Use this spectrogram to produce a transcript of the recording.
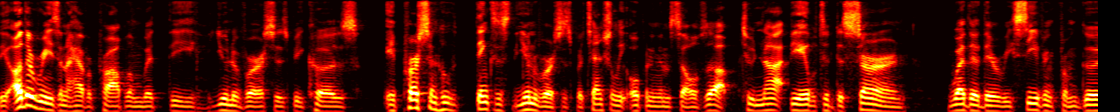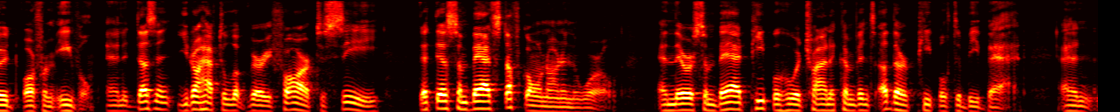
The other reason I have a problem with the universe is because a person who thinks it's the universe is potentially opening themselves up to not be able to discern whether they're receiving from good or from evil. And it doesn't, you don't have to look very far to see that there's some bad stuff going on in the world. And there are some bad people who are trying to convince other people to be bad. And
